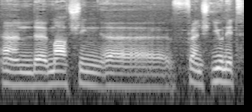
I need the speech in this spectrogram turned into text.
and uh, marching uh, French unit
